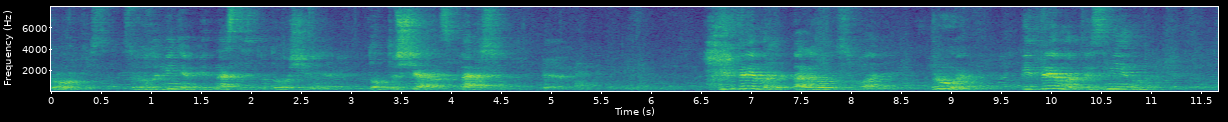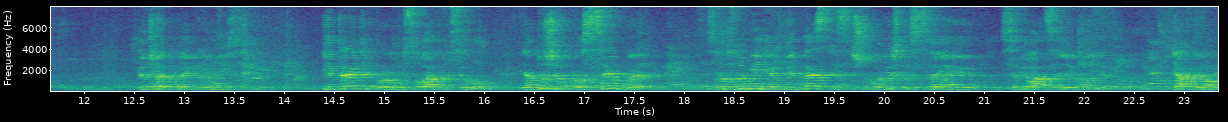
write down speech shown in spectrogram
корпус з розумінням піднестись до того, що є. Тобто, ще раз, перше, підтримати переголосування. Друге, підтримати зміну бюджетної комісії. І третє, проголосувати в цілому. Я дуже просив би з розумінням віднестися, щоб ми вийшли з цієї ситуації, яка є. Дякую вам.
